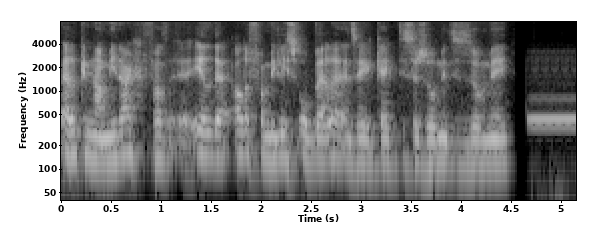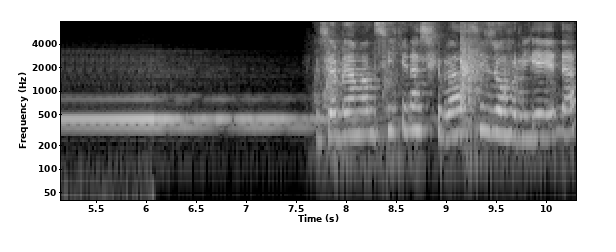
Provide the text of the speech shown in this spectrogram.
elke namiddag vast- heel de, alle families opbellen en zeggen: Kijk, het is er zo mee, het is er zo mee. Ze hebben hem aan het ziekenhuis gebeld, ze is overleden.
